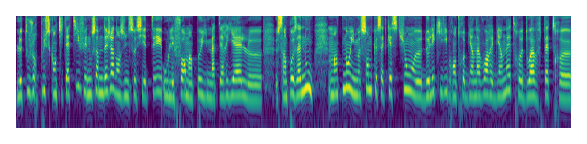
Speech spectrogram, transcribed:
le, toujours plus quantitatif et nous sommes déjà dans une société où les formes un peu immatérielles s'imposent à nous. Maintenant, il me semble que cette question euh, de l'équilibre entre bien avoir et bien-être doivent être euh,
